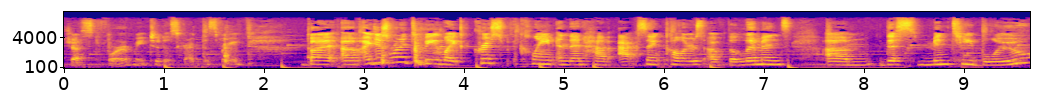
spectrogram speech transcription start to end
just for me to describe this for you. But um, I just want it to be like crisp, clean, and then have accent colors of the lemons. Um, this minty blue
